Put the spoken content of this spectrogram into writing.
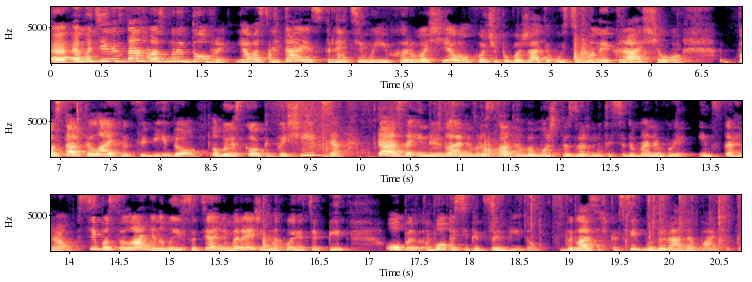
Е, Емоційний стан у вас буде добрий. Я вас вітаю, стрільці мої хороші. Я вам хочу побажати усього найкращого. Поставте лайк на це відео, обов'язково підпишіться. Та за індивідуальним розкладом ви можете звернутися до мене в інстаграм. Всі посилання на мої соціальні мережі знаходяться під опис в описі під цим відео. Будь ласка, всіх буду рада бачити.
